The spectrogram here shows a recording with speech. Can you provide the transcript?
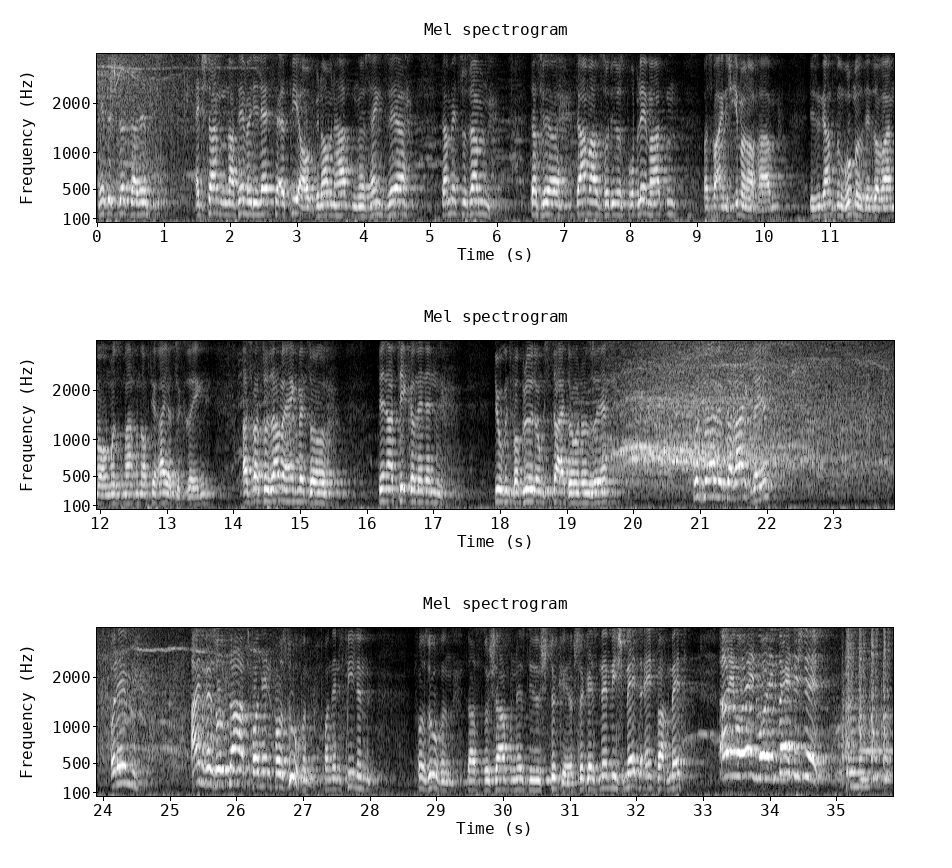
Dieses Stück, das ist entstanden, nachdem wir die letzte LP aufgenommen hatten. Das hängt sehr damit zusammen, dass wir damals so dieses Problem hatten, was wir eigentlich immer noch haben, diesen ganzen Rummel, den so einmal um uns machen, auf die Reihe zu kriegen. Was war zusammenhängt mit so den Artikeln in den Jugendverblödungszeitungen und so. Muss man irgendwie auf der Reihe kriegen. Und eben ein Resultat von den Versuchen, von den vielen Versuchen, das zu schaffen, ist dieses Stück hier. Das Stück ist nämlich mit, einfach mit. Aber wohin, wohin, weiß ich nicht.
